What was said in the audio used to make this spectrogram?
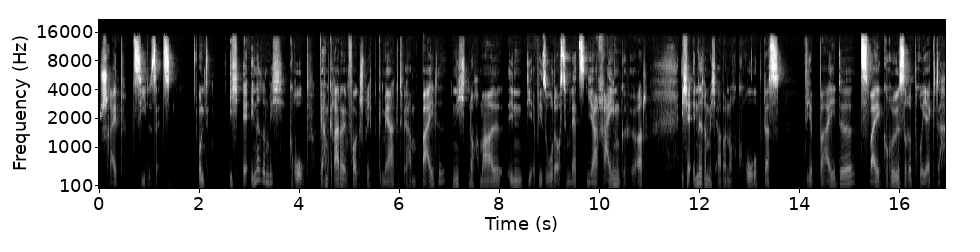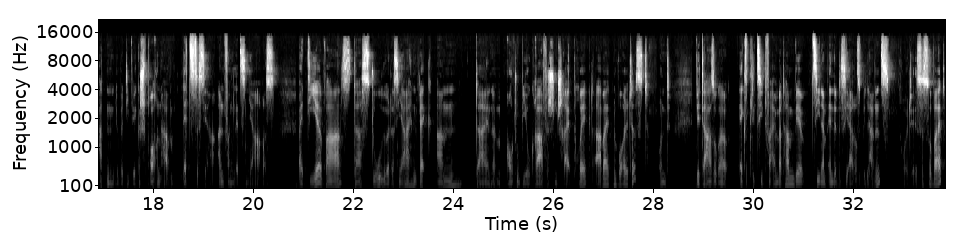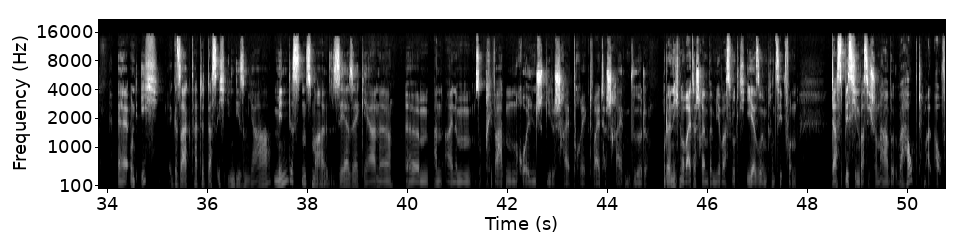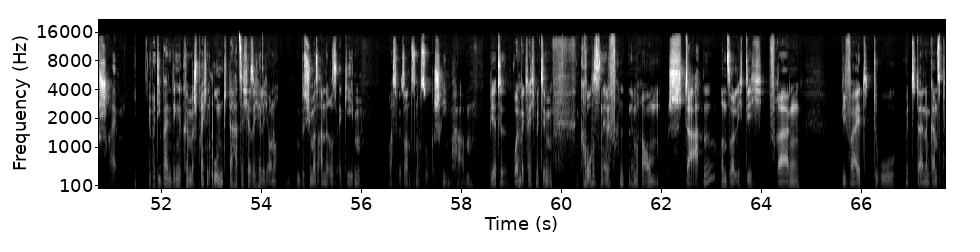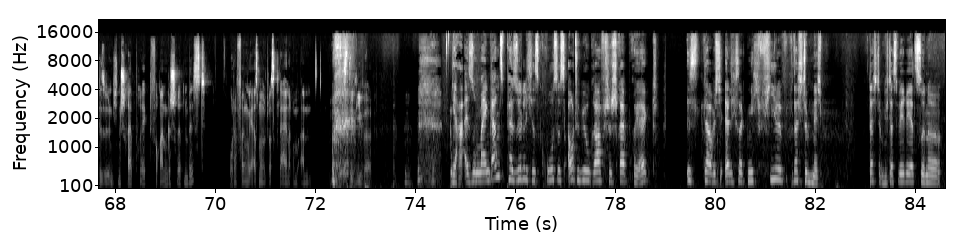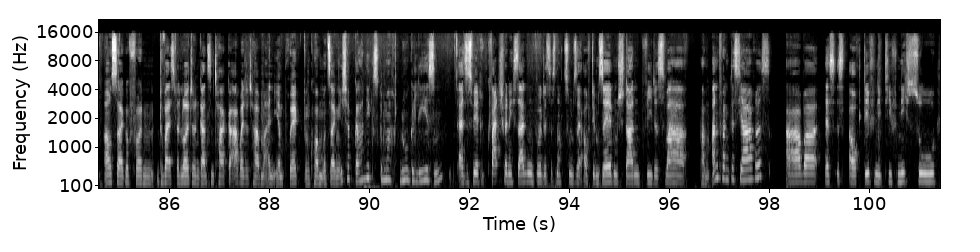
Schreibziele setzen. Und ich erinnere mich grob. Wir haben gerade im Vorgespräch gemerkt, wir haben beide nicht nochmal in die Episode aus dem letzten Jahr reingehört. Ich erinnere mich aber noch grob, dass wir beide zwei größere Projekte hatten, über die wir gesprochen haben, letztes Jahr, Anfang letzten Jahres. Bei dir war es, dass du über das Jahr hinweg an deinem autobiografischen Schreibprojekt arbeiten wolltest und wir da sogar explizit vereinbart haben, wir ziehen am Ende des Jahres Bilanz. Heute ist es soweit. Äh, und ich gesagt hatte, dass ich in diesem Jahr mindestens mal sehr, sehr gerne ähm, an einem so privaten Rollenspiel-Schreibprojekt weiterschreiben würde. Oder nicht nur weiterschreiben, bei mir war es wirklich eher so im Prinzip von das bisschen, was ich schon habe, überhaupt mal aufschreiben. Über die beiden Dinge können wir sprechen und da hat sich ja sicherlich auch noch ein bisschen was anderes ergeben, was wir sonst noch so geschrieben haben. Birte, wollen wir gleich mit dem großen Elefanten im Raum starten? Und soll ich dich fragen, wie weit du mit deinem ganz persönlichen Schreibprojekt vorangeschritten bist? Oder fangen wir erstmal mit was Kleinerem an? Was ist dir lieber? Ja, also mein ganz persönliches, großes autobiografisches Schreibprojekt ist, glaube ich, ehrlich gesagt nicht viel. Das stimmt nicht. Das stimmt nicht. Das wäre jetzt so eine Aussage von, du weißt, wenn Leute den ganzen Tag gearbeitet haben an ihrem Projekt und kommen und sagen, ich habe gar nichts gemacht, nur gelesen. Also es wäre Quatsch, wenn ich sagen würde, es ist noch zum, auf demselben Stand, wie das war am Anfang des Jahres. Aber es ist auch definitiv nicht so,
